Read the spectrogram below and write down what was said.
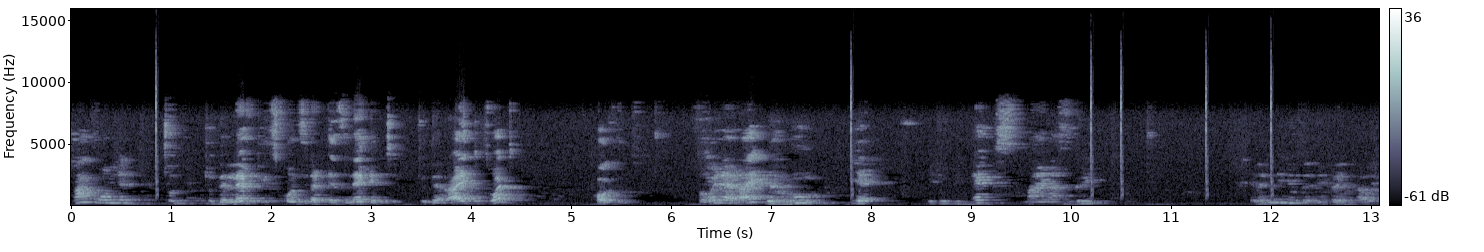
transformation to, to the left is considered as negative. To the right is what? Positive. So when I write the rule here, it will be x minus 3. Okay, let me use a different color.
